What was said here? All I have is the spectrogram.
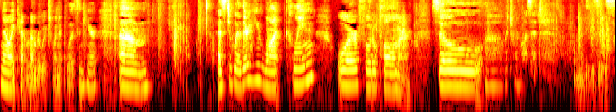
Now I can't remember which one it was in here. Um, as to whether you want cling or photopolymer. So, oh, which one was it? One of these is.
